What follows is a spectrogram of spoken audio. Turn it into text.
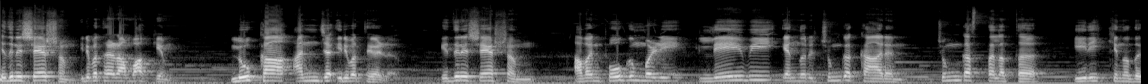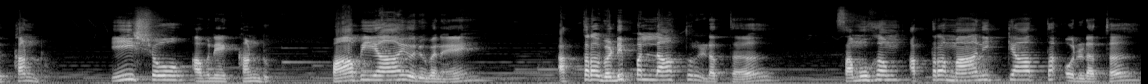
ഇതിനുശേഷം ഇരുപത്തേഴാം വാക്യം ലൂക്ക അഞ്ച് ഇരുപത്തേഴ് ഇതിനുശേഷം അവൻ പോകും വഴി ലേവി എന്നൊരു ചുങ്കക്കാരൻ ചുങ്കസ്ഥലത്ത് ഇരിക്കുന്നത് കണ്ടു. ഈശോ അവനെ കണ്ടു. പാപിയായ ഒരുവനെ അത്ര വെടിപ്പല്ലാത്തൊരിടത്ത് സമൂഹം അത്ര മാനിക്കാത്ത ഒരിടത്ത്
